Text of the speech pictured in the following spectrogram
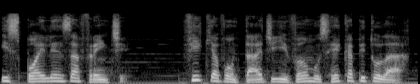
Spoilers à frente. Fique à vontade e vamos recapitular.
